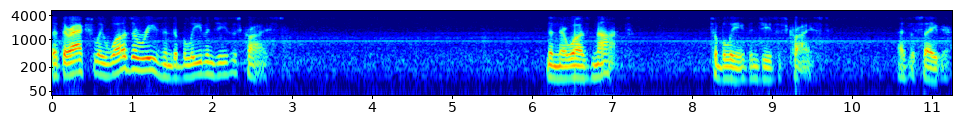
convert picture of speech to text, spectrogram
that there actually was a reason to believe in Jesus Christ than there was not to believe in Jesus Christ as a Savior.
